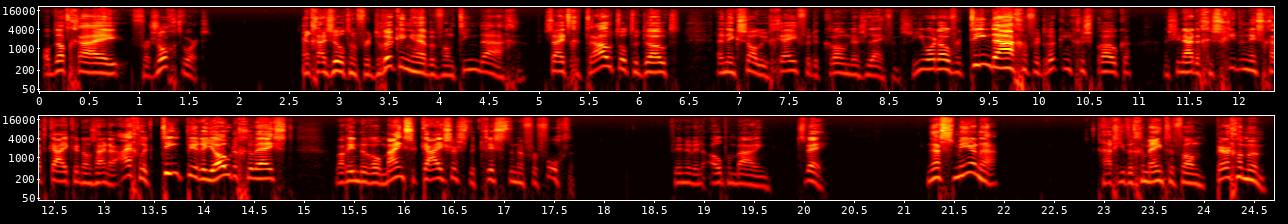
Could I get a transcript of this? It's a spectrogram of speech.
opdat gij verzocht wordt. En gij zult een verdrukking hebben van tien dagen. Zijt getrouwd tot de dood, en ik zal u geven de kroon des levens. Hier wordt over tien dagen verdrukking gesproken. Als je naar de geschiedenis gaat kijken, dan zijn er eigenlijk tien perioden geweest waarin de Romeinse keizers de christenen vervolgden. Vinden we in openbaring 2. Na Smyrna krijg je de gemeente van Pergamum.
